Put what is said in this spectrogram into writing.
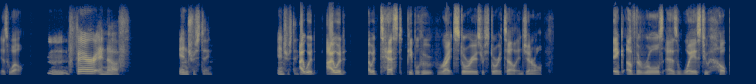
as well. Hmm. Fair enough. Interesting. Interesting. I would I would I would test people who write stories or storytell in general. Think of the rules as ways to help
